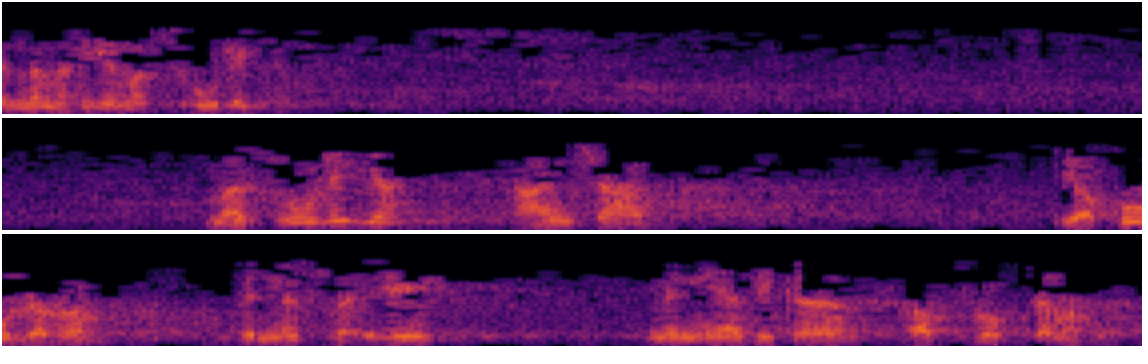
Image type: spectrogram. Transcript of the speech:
إنما هي مسؤولية. مسؤولية عن شعب يقول الرب بالنسبة إليه من يدك أطلب دمه.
